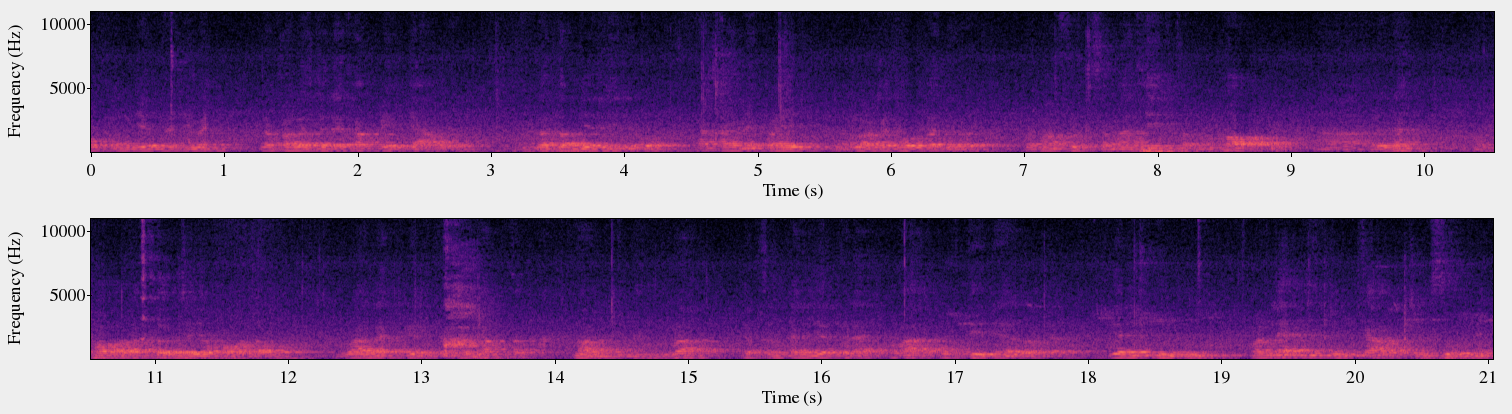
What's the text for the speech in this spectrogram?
หกโมงเย็นนะดีไหมแล้วก็เราจะได้พักเบรกยาวเลยแล้วตอนเย็นนี่เดี๋ยวถ้าใครไม่ไป กติเนี่ยเราจะเรียนหนึ่งวันแรกที่หนึ่งเก้าถึงศูนย์เนี่ย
